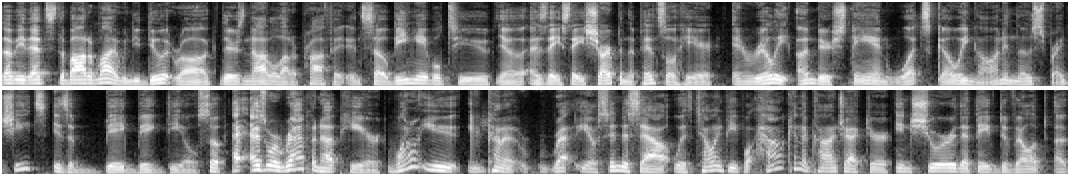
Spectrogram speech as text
I mean that's the bottom line. When you do it wrong, there's not a lot of profit. And so being able to, you know, as they say, sharpen the pencil here and really understand what's going on in those spreadsheets is a big, big deal. So as we're wrapping up here, why don't you, you kind of, you know, send us out with telling people how can a contractor ensure that they've developed a,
